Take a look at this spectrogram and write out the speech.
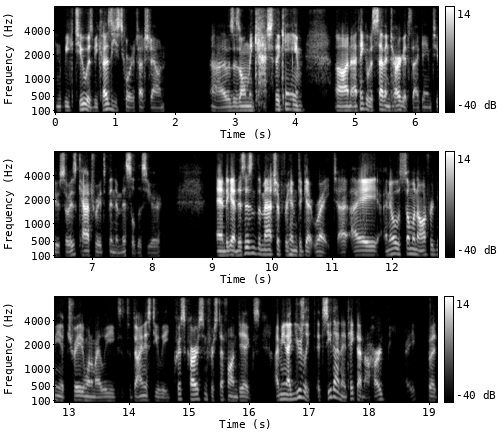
in week two is because he scored a touchdown. Uh, it was his only catch of the game. Uh, and I think it was seven targets that game too. So his catch rate's been a missile this year. And again, this isn't the matchup for him to get right. I, I I know someone offered me a trade in one of my leagues. It's a dynasty league. Chris Carson for Stefon Diggs. I mean, I usually I'd see that and I take that in a heartbeat, right? But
